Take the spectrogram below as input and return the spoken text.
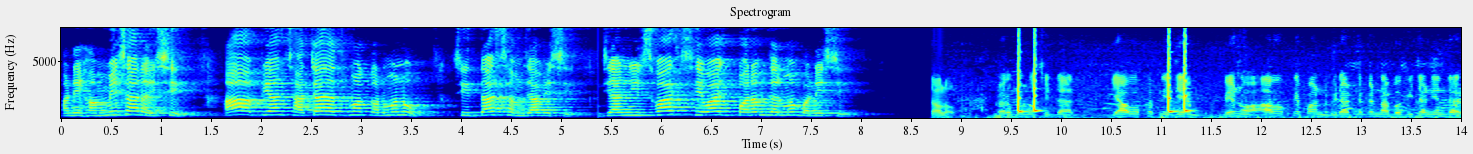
અને હંમેશા રહેશે. આ અભિયાન સાચા અર્થમાં કર્મનો સિદ્ધાંત સમજાવે છે. જ્યાં નિસ્વાર્થ સેવા જ પરમ ધર્મ બને છે. ચાલો. કર્મનો સિદ્ધાંત. ગયા વખતની જેમ બહેનો આ વખતે પણ વિરાટનગરના બગીચાની અંદર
